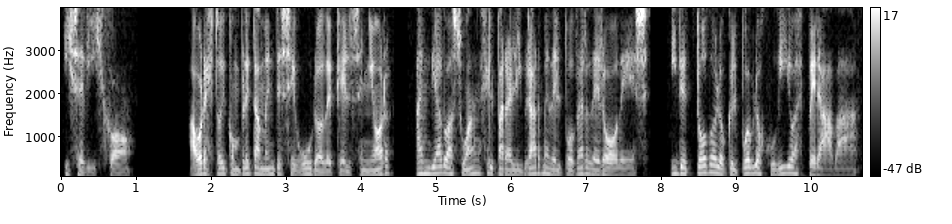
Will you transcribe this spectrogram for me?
y se dijo, Ahora estoy completamente seguro de que el Señor ha enviado a su ángel para librarme del poder de Herodes y de todo lo que el pueblo judío esperaba.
